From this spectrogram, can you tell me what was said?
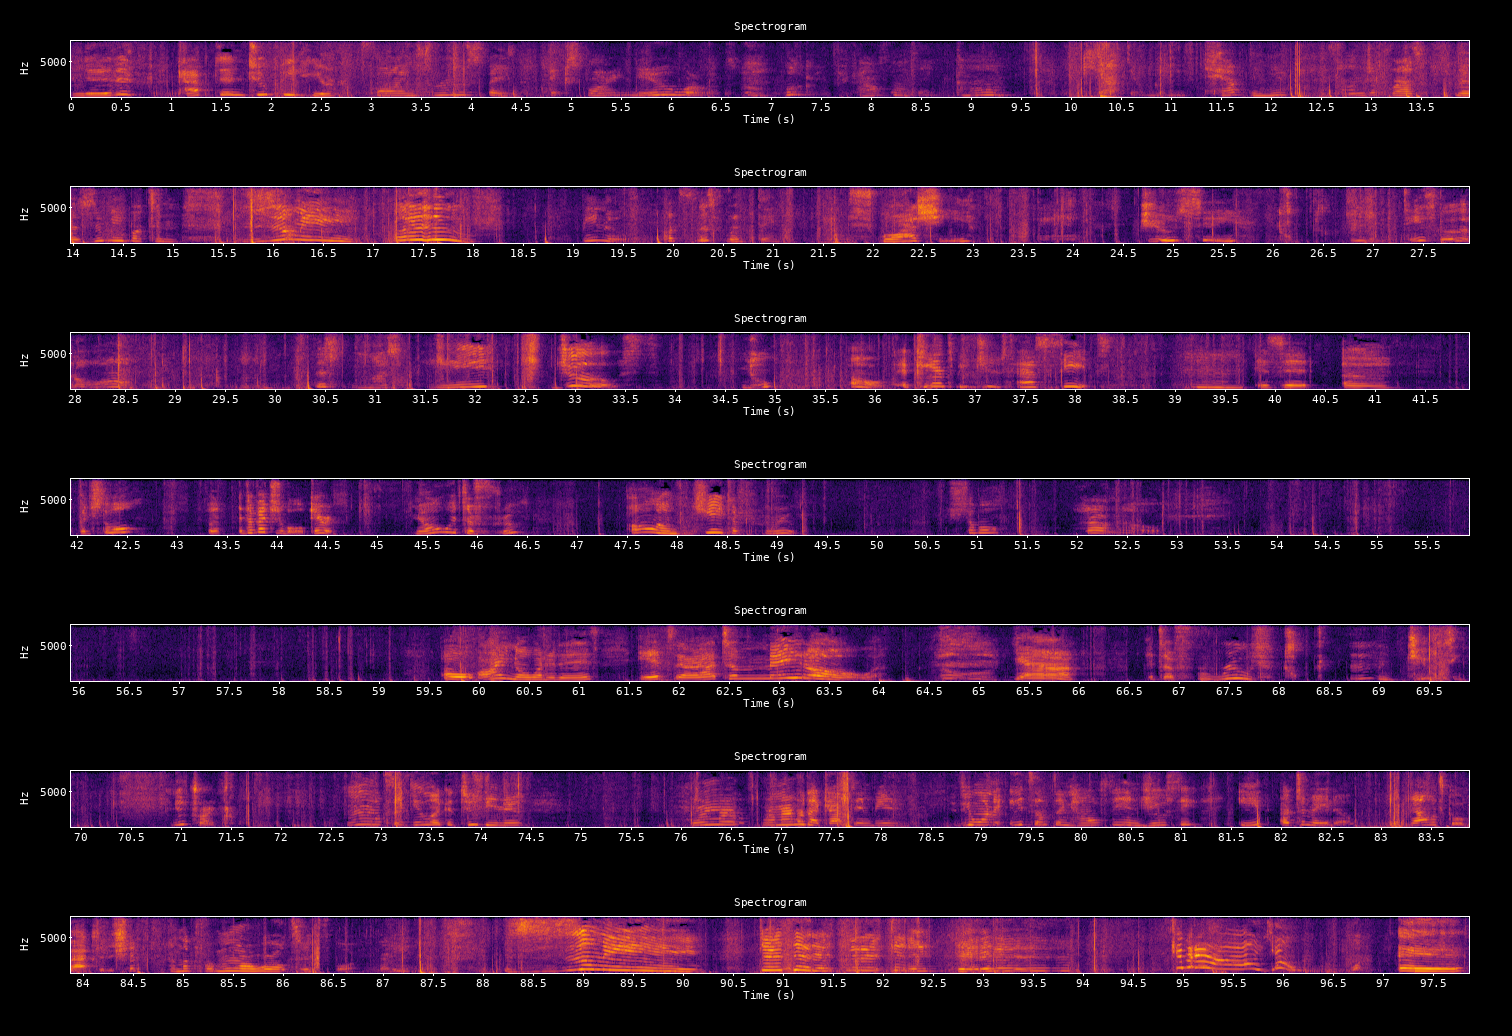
Captain Toopy here, flying through space, exploring new worlds. Look, I found something. Come on. Captain Captain. Time to press the zoomy button. Zoomy! Woohoo! Binoo, what's this red thing? Squashy. Juicy. Mm, tastes good along. This must be juice. Oh, it can't be juice. It has seeds. Hmm. Is it a vegetable? It's a vegetable. Carrot. No, it's a fruit. OMG, it's a fruit. Vegetable? I don't know. Oh, I know what it is. It's a tomato. Yeah, it's a fruit. Mmm, juicy. You try. Mmm, looks like you like it too, Binoo. Remember, remember that, Captain Bean. If you want to eat something healthy and juicy, eat a tomato. Now let's go back to the ship and look for more worlds to explore. Ready? Zoomy! ね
